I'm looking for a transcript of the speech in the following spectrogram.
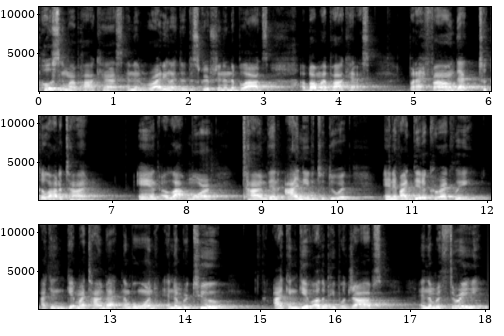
posting my podcast, and then writing like the description and the blogs about my podcast. But I found that took a lot of time and a lot more time than I needed to do it. And if I did it correctly, I can get my time back, number one. And number two, I can give other people jobs. And number three,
